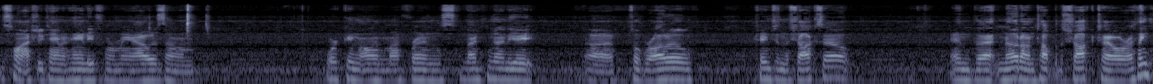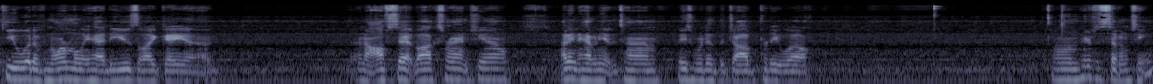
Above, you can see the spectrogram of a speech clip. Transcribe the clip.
This one actually came in handy for me. I was um, working on my friend's 1998 uh, Silverado, changing the shocks out. And that nut on top of the shock tower, I think you would have normally had to use like a uh, an offset box wrench, you know. I didn't have any at the time. These were did the job pretty well. Um, here's a 17.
